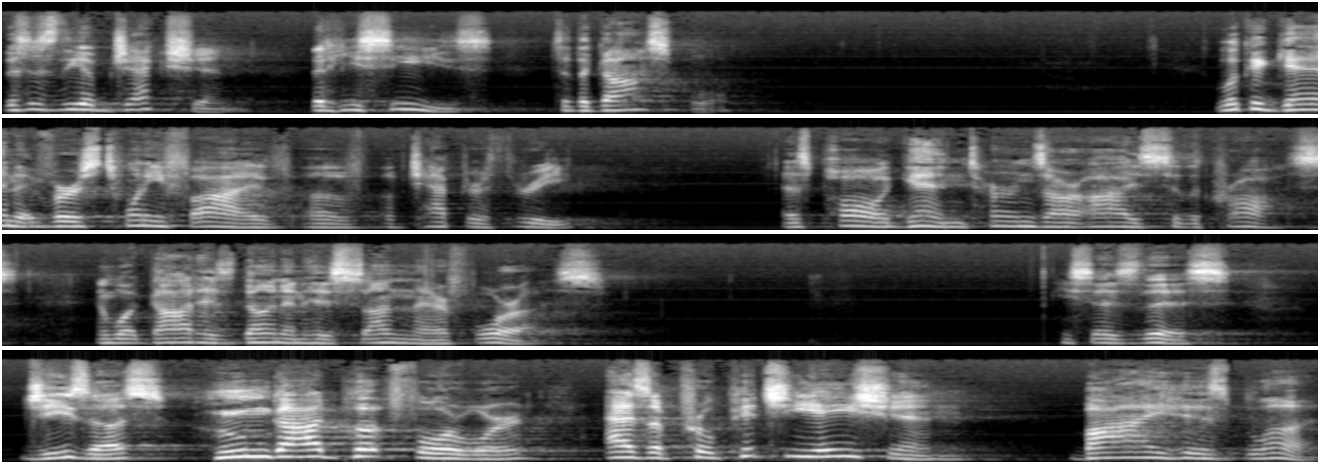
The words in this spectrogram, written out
This is the objection that he sees to the gospel. Look again at verse 25 of, of chapter 3 as Paul again turns our eyes to the cross and what God has done in his Son there for us. He says this Jesus, whom God put forward as a propitiation by his blood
